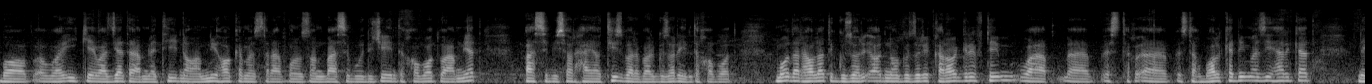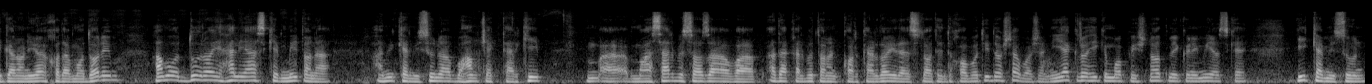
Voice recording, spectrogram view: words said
با و ای که وضعیت امنیتی ناامنی حاکم است در افغانستان بحث بودجه انتخابات و امنیت بحث بسیار حیاتی است برای برگزاری انتخابات. ما در حالت ناگزاری قرار گرفتیم و استقبال کردیم از این حرکت. نگرانی های خود ما داریم. اما دو راه حلی است که می‌تونه همین کمیسیون با هم چک ترکیب موثر بسازه و حداقل بتونن کارکردهای در اصلاحات انتخاباتی داشته باشن. یک راهی که ما پیشنهاد می‌کنیم این است که این کمیسیون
